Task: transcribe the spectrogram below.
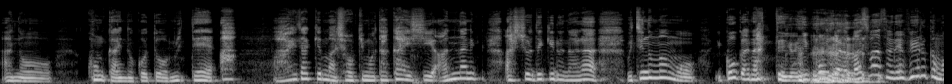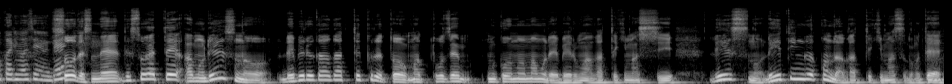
あの今回のことを見てああれだけまあ賞金も高いしあんなに圧勝できるならうちの馬も行こうかなっていう日本からますますね 増えるかもわかりませんよね。そうですね。でそうやってあのレースのレベルが上がってくると、まあ、当然向こうの馬もレベルも上がってきますしレースのレーティングが今度上がってきますので、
